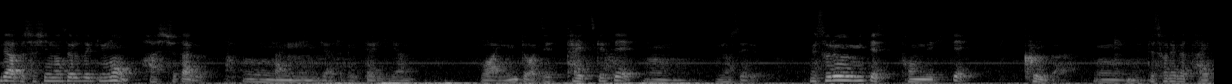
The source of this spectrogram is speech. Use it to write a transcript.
であと写真載せる時も「ハッシュタグ。うん。三軒茶屋」とかイタリアンワインとか絶対つけてうん。載せる。でそれを見て飛んできて来るから。うん。絶対それが大切。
